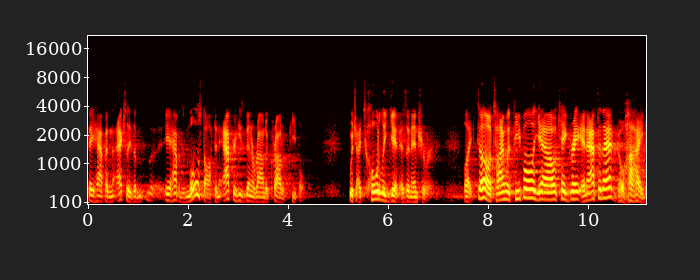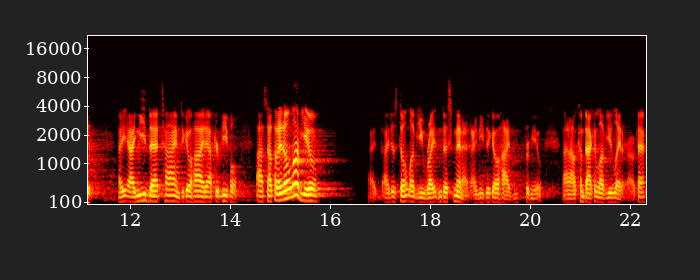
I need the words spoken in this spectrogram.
they happen, actually, the, it happens most often after he's been around a crowd of people, which I totally get as an introvert. Like, oh, time with people? Yeah, okay, great. And after that, go hide. I, I need that time to go hide after people. Uh, it's not that I don't love you. I, I just don't love you right in this minute. I need to go hide from you. And I'll come back and love you later, okay?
